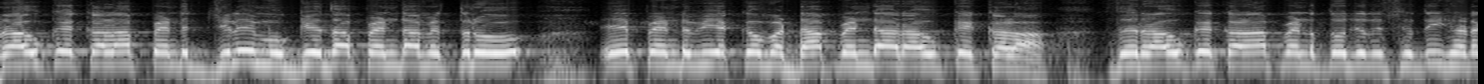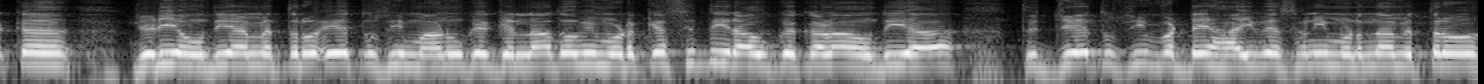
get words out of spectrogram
ਰਾਊਕੇ ਕਲਾ ਪਿੰਡ ਜ਼ਿਲ੍ਹੇ ਮੋਗੇ ਦਾ ਪਿੰਡ ਆ ਮਿੱਤਰੋ। ਇਹ ਪਿੰਡ ਵੀ ਇੱਕ ਵੱਡਾ ਪਿੰਡ ਆ ਰਾਊਕੇ ਕਲਾ। ਤੇ ਰਾਊਕੇ ਕਲਾ ਪਿੰਡ ਤੋਂ ਜਦੋਂ ਸਿੱਧੀ ਸੜਕ ਜਿਹੜੀ ਆਉਂਦੀ ਆ ਮਿੱਤਰੋ ਇਹ ਤੁਸੀਂ ਮਾਣੂ ਕੇ ਗਿੱਲਾਂ ਤੋਂ ਵੀ ਮੁੜ ਕੇ ਸਿੱਧੀ ਰਾਊਕੇ ਕਲਾ ਆਉਂਦੀ ਆ। ਤੇ ਜੇ ਤੁਸੀਂ ਵੱਡੇ ਹਾਈਵੇ ਸਣੀ ਮੁੜਨਾ ਮਿੱਤਰੋ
